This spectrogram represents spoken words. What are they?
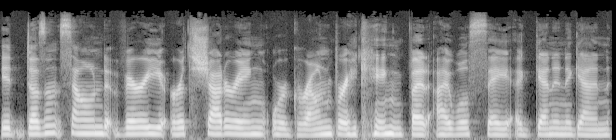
It doesn't sound very earth shattering or groundbreaking, but I will say again and again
